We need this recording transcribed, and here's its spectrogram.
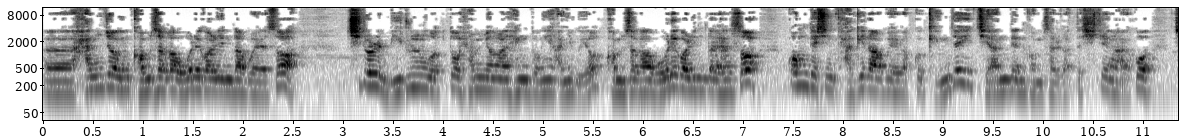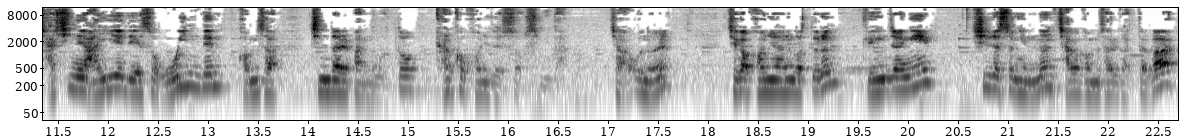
어, 한정 검사가 오래 걸린다고 해서 치료를 미루는 것도 현명한 행동이 아니고요. 검사가 오래 걸린다 해서 꽁 대신 닭이라고 해갖고 굉장히 제한된 검사를 갖다 실행하고 자신의 아이에 대해서 오인된 검사 진단을 받는 것도 결코 권유될 수 없습니다. 자, 오늘 제가 권유하는 것들은 굉장히 신뢰성 있는 자가 검사를 갖다가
